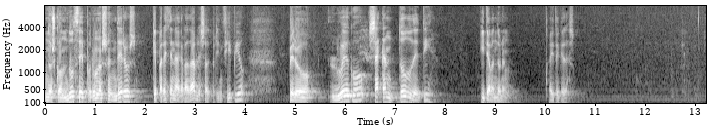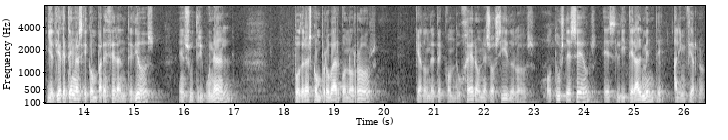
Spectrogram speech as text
Nos conduce por unos senderos que parecen agradables al principio, pero luego sacan todo de ti y te abandonan. Ahí te quedas. Y el día que tengas que comparecer ante Dios, en su tribunal, podrás comprobar con horror que a donde te condujeron esos ídolos o tus deseos es literalmente al infierno.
